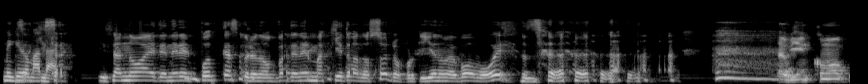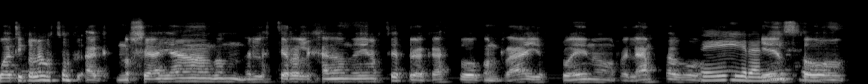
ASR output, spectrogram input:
Me quiero matar. Quizás no va a detener el podcast, pero nos va a tener más quietos a nosotros, porque yo no me puedo mover. Está bien como acuático la cuestión. No sé allá donde, en las tierras lejanas donde vienen ustedes, pero acá estuvo con rayos, truenos, relámpagos, sí, viento,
